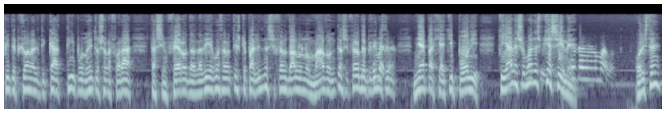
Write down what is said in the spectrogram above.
πείτε πιο αναλυτικά τι υπονοείτε όσον αφορά τα συμφέροντα; Δηλαδή, εγώ θα ρωτήσω και πάλι, είναι τα συμφέροντα άλλων ομάδων, είναι τα συμφέροντα επειδή είμαστε μια επαρχιακή πόλη και οι άλλες ομάδες ποιες είναι; Ορίστε.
